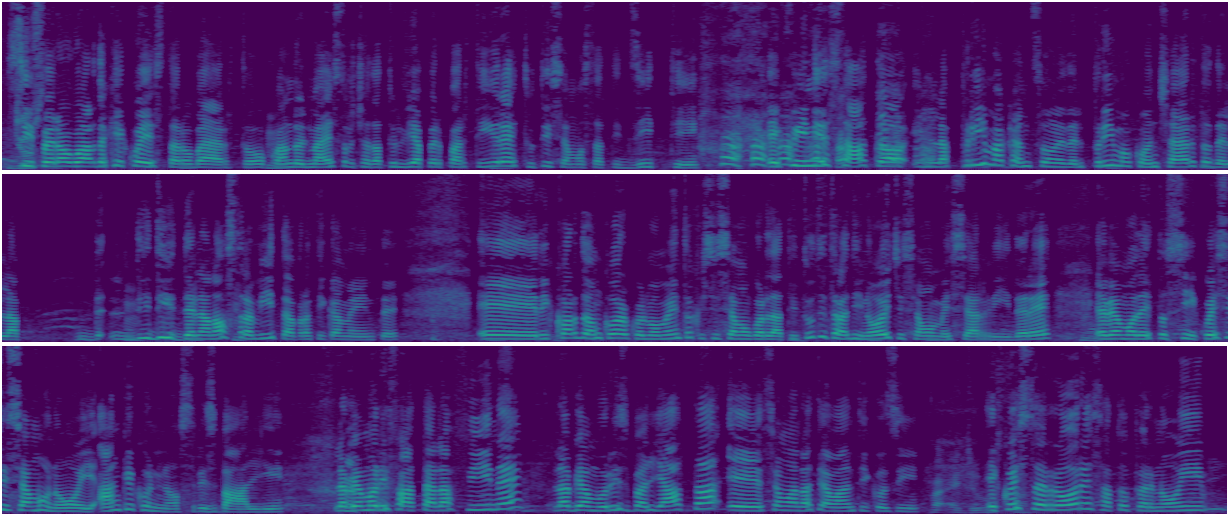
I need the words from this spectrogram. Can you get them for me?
Sì, giusto? però guarda che questa, Roberto, quando il maestro ci ha dato il via per partire, tutti siamo stati zitti. e quindi è stata la prima canzone del primo concerto della, de- di- di- della nostra vita praticamente. E ricordo ancora quel momento che ci siamo guardati tutti tra di noi, ci siamo messi a ridere e abbiamo detto sì, questi siamo noi, anche con i nostri sbagli. L'abbiamo rifatta alla fine, l'abbiamo risbagliata e siamo andati avanti così. E questo errore è stato per noi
